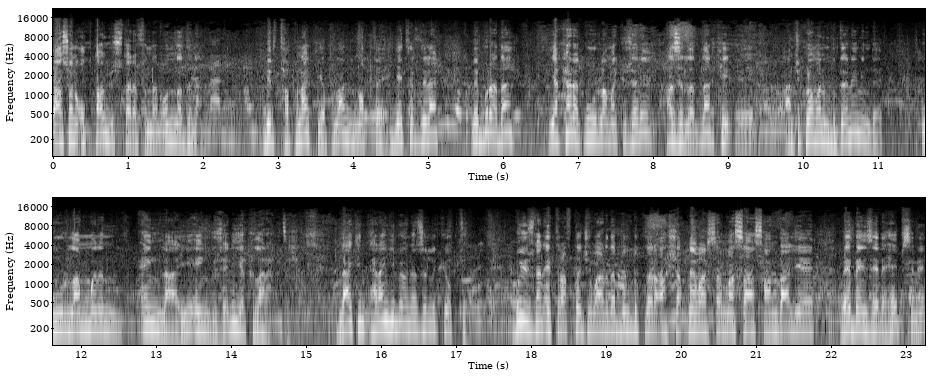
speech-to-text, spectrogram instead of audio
daha sonra Octavius tarafından onun adına bir tapınak yapılan noktaya getirdiler ve burada yakarak uğurlamak üzere hazırladılar ki e, Antik Roma'nın bu döneminde uğurlanmanın en layığı, en güzeli yakılaraktır. Lakin herhangi bir ön hazırlık yoktu. Bu yüzden etrafta civarda buldukları ahşap ne varsa masa, sandalye ve benzeri hepsini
